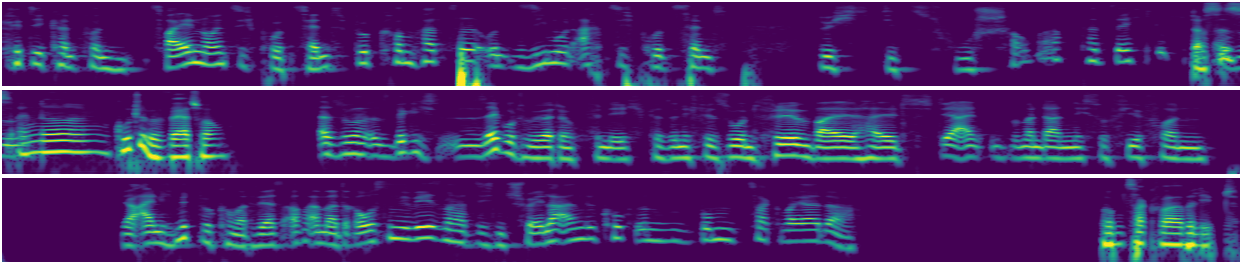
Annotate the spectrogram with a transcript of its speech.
Kritikern von 92% bekommen hatte und 87% durch die Zuschauer tatsächlich. Das also, ist eine gute Bewertung also wirklich sehr gute Bewertung, finde ich persönlich für so einen Film, weil halt der, wenn man dann nicht so viel von ja eigentlich mitbekommen hatte. Der ist auf einmal draußen gewesen, man hat sich einen Trailer angeguckt und bumm, zack, war er da. Rumzack war beliebt.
